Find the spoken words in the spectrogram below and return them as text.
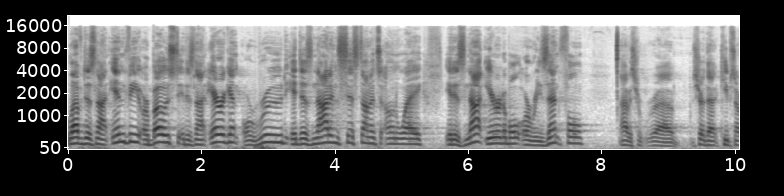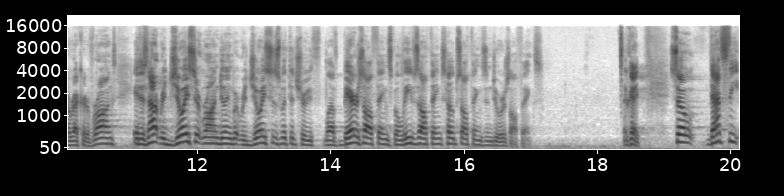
Love does not envy or boast. It is not arrogant or rude. It does not insist on its own way. It is not irritable or resentful. I was uh, sure that keeps no record of wrongs. It does not rejoice at wrongdoing, but rejoices with the truth. Love bears all things, believes all things, hopes all things, endures all things. Okay, so that's the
